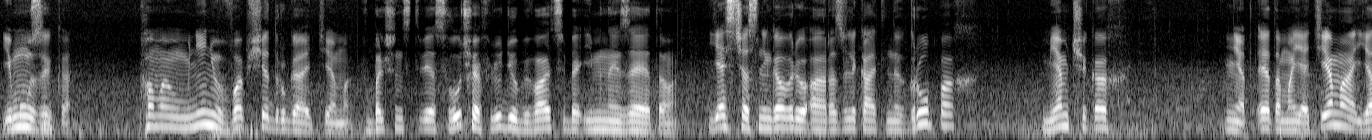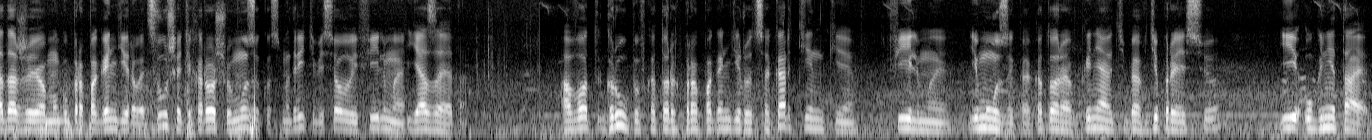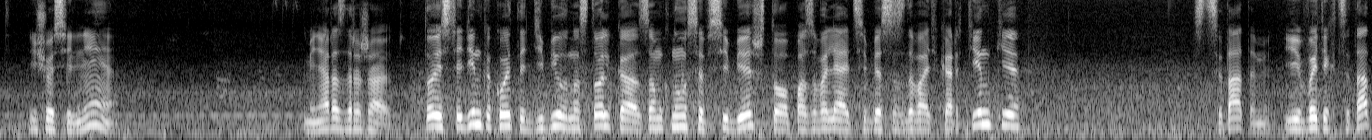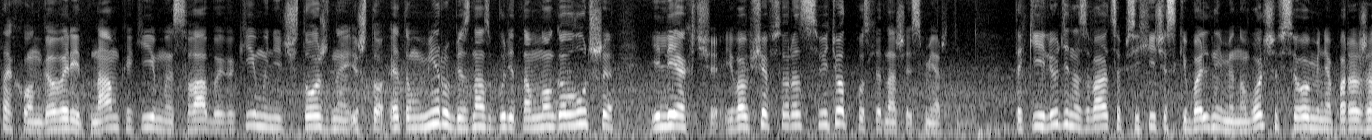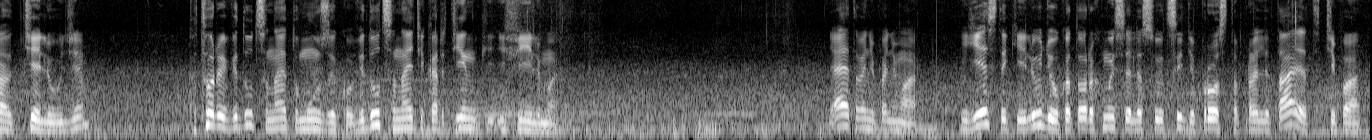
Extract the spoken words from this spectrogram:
и музыка. По моему мнению, вообще другая тема. В большинстве случаев люди убивают себя именно из-за этого. Я сейчас не говорю о развлекательных группах, мемчиках. Нет, это моя тема, я даже ее могу пропагандировать. Слушайте хорошую музыку, смотрите веселые фильмы, я за это. А вот группы, в которых пропагандируются картинки, фильмы и музыка, которая вгоняют тебя в депрессию и угнетает еще сильнее, меня раздражают. То есть один какой-то дебил настолько замкнулся в себе, что позволяет себе создавать картинки, с цитатами. И в этих цитатах он говорит нам, какие мы слабые, какие мы ничтожные, и что этому миру без нас будет намного лучше и легче, и вообще все расцветет после нашей смерти. Такие люди называются психически больными, но больше всего меня поражают те люди, которые ведутся на эту музыку, ведутся на эти картинки и фильмы. Я этого не понимаю. Есть такие люди, у которых мысль о суициде просто пролетает, типа,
